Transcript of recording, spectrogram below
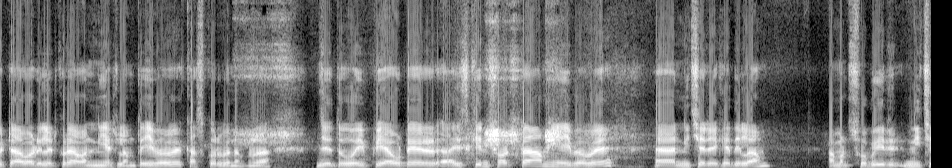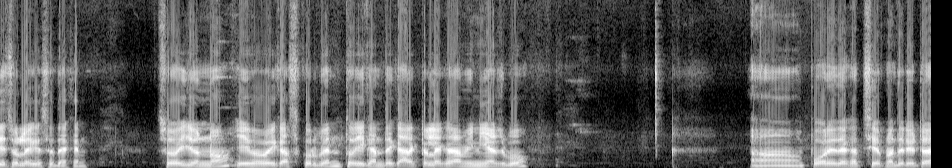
ওইটা আবার ডিলিট করে আবার নিয়ে আসলাম। তো এইভাবে কাজ করবেন আপনারা। যেহেতু ওই পে আউটের স্ক্রিনশটটা আমি এইভাবে নিচে রেখে দিলাম। আমার ছবির নিচে চলে গেছে, দেখেন। সো এই জন্য এইভাবেই কাজ করবেন। তো এখান থেকে আরেকটা লেখা আমি নিয়ে আসব। পরে দেখাচ্ছি আপনাদের এটা।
